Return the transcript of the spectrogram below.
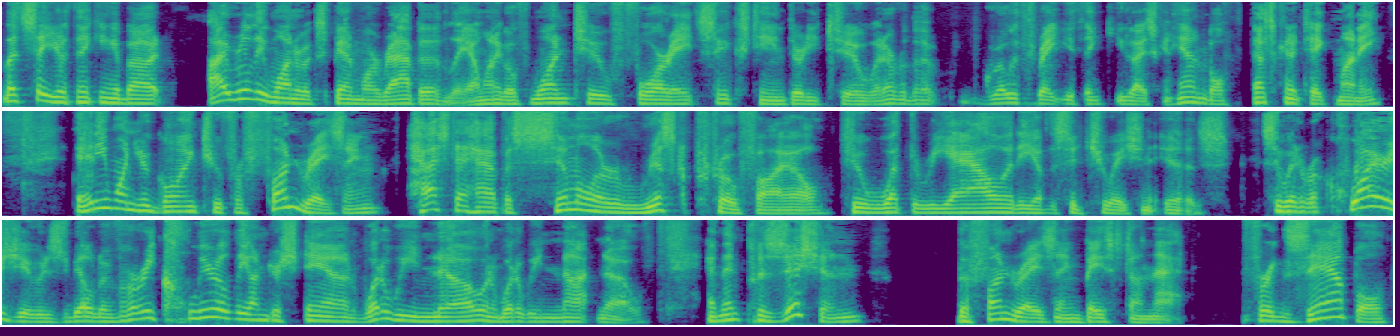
Let's say you're thinking about I really want to expand more rapidly. I want to go from 1, 2, 4, 8, 16, 32, whatever the growth rate you think you guys can handle. That's going to take money. Anyone you're going to for fundraising has to have a similar risk profile to what the reality of the situation is. So what it requires you is to be able to very clearly understand what do we know and what do we not know, and then position the fundraising based on that. For example,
